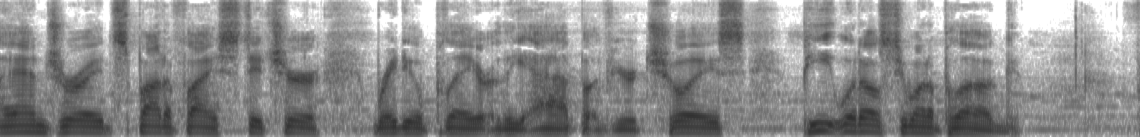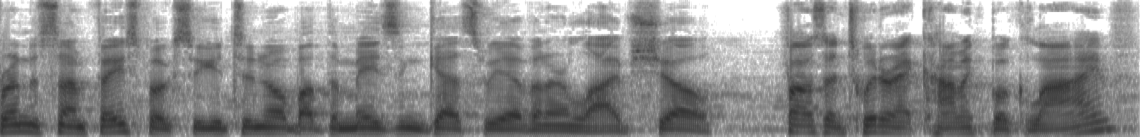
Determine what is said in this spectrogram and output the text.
Android, Spotify, Stitcher, Radio Play, or the app of your choice. Pete, what else do you want to plug? Friend us on Facebook so you get to know about the amazing guests we have on our live show. Follow us on Twitter at Comic Book Live.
